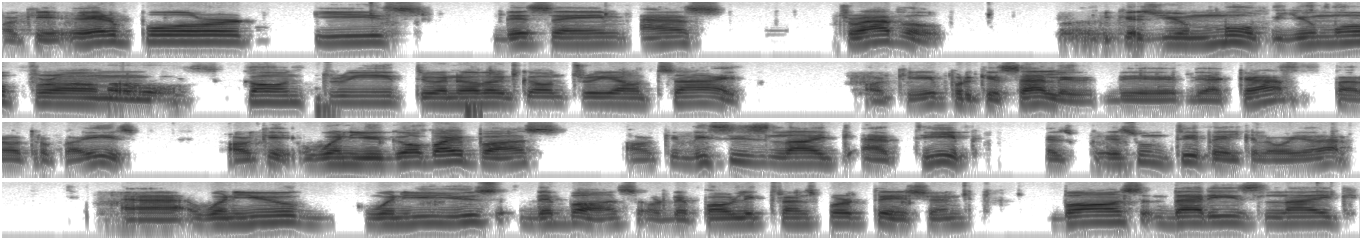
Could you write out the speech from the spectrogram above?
Okay, airport is the same as travel because you move, you move from this country to another country outside. Okay, porque sale de, de acá para otro país. Okay, when you go by bus, okay, this is like a tip. Es, es un tip el que le voy a dar. Uh, when you when you use the bus or the public transportation, bus that is like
